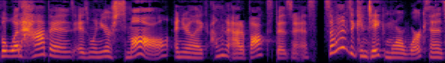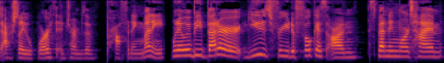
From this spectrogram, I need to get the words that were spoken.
But what happens is when you're small and you're like, I want to add a box business, sometimes it can take more work than it's actually worth in terms of profiting money when it would be better used for you to focus on spending more time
